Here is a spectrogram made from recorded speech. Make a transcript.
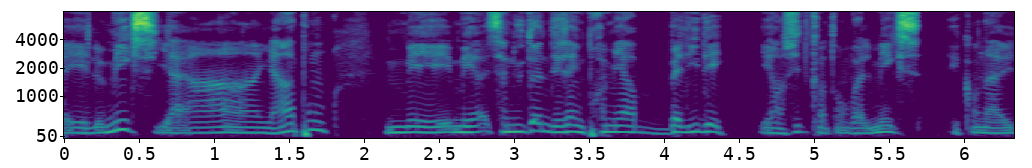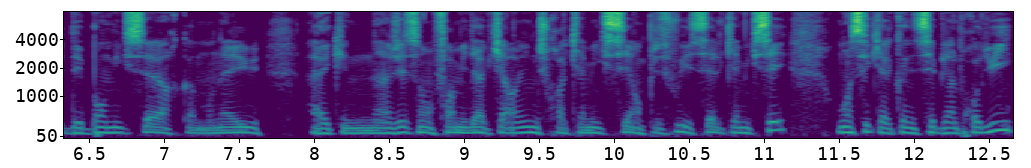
et le mix, il y, a un- il y a un pont. Mais, mais ça nous donne déjà une première belle idée. Et ensuite, quand on voit le mix et qu'on a eu des bons mixeurs, comme on a eu avec une ingé son formidable, Caroline, je crois, qui a mixé, en plus, oui, c'est elle qui a mixé, on sait qu'elle connaissait bien le produit.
